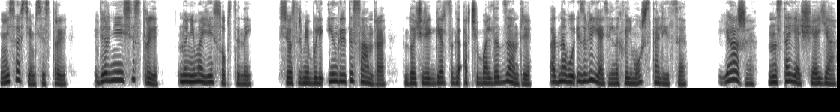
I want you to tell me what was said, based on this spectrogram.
не совсем сестры. Вернее, сестры, но не моей собственной. Сестрами были Ингрид и Сандра — дочери герцога Арчибальда Дзантри, одного из влиятельных вельмож столицы. Я же, настоящая я,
